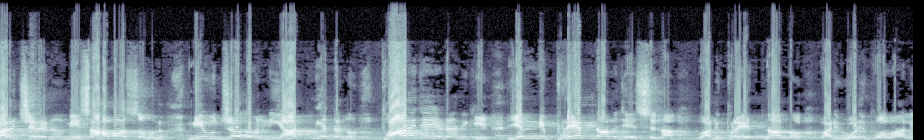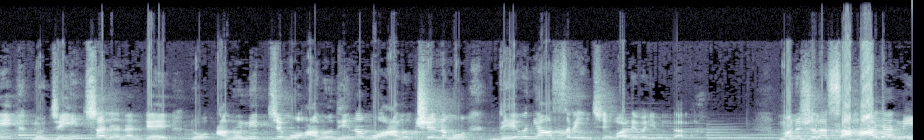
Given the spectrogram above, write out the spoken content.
పరిచర్యను నీ సహవాసమును నీ ఉద్యోగం నీ ఆత్మీయతను పారజేయడానికి ఎన్ని ప్రయత్నాలు చేసినా వాడి ప్రయత్నాల్లో వాడి ఓడిపోవాలి నువ్వు జయించాలి అని అంటే నువ్వు అనునిత్యము అనుదినము అనుక్షణము దేవుని ఆశ్రయించే వాడివై ఉండాలి. మనుషుల సహాయాన్ని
